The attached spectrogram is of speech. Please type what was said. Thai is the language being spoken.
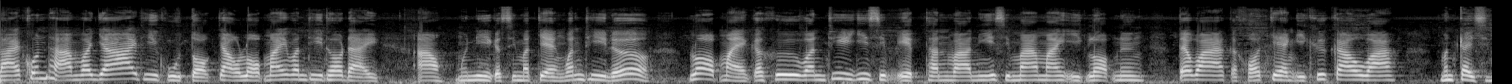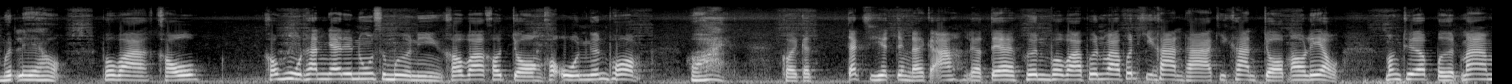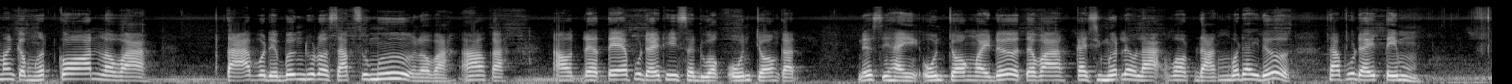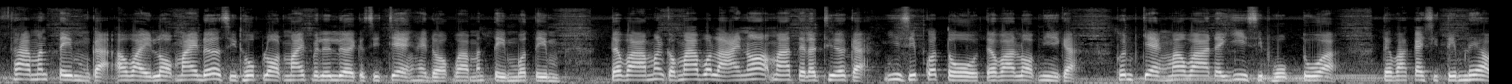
หลายคนถามว่าย้ายที่กูตอกเจ้ารอบไหมวันที่เท่าใดเอ้ามือนี้ก็สิมาแจ้งวันที่เด้อรอบใหม่ก็คือวันที่ 21ธันวานี้สิมาใหม่อีกรอบหนึ่งแต่ว่าก็ขอแจ้งอีกคือเก่าว่า มันใกล้สิหมดแล้ว เพราะว่าเขาเขาหูทันยายเดนูสมือนี่เขาว่าเขาจองเขาโอนเงินพร้อมว้ยก่อยกะจักสิเฮ็ดจังไดก็อะแล้วแต่เพิ่นเพราะว่าเพิ่นว่าเพิ่นขี้ข้านทาขี้ข้านจอบเอาแล้ว บางเทื่อเปิดมามันก็หมดก้อนแล้วว่าตาบ่ได้เบิ่งโทรศัพท์ซุมือแล้วว่าอ้าวกะเอาแต่แต่ผู้ใดที่สะดวกโอนจองกันเดี๋ยวสิให้โอนจองไว้เด้อแต่ว่าใกล้สิหมดแล้วละว่าดังบ่ได้เด้อถ้าผู้ใดเต็ม ถ้ามันเต็มก็เอาไว้รอบไม้เด้อสิทบรอบไม้ไปเรื่อยๆก็สิแจ้งให้ดอกว่ามันเต็มบ่เต็ม แต่ว่ามันก็มาบ่หลายเนาะมาแต่ละเทือกะ20กว่าโต แต่ว่ารอบนี้กะ เพิ่นแจ้งมาว่าได้26ตัว แต่ว่าใกล้สิเต็มแล้ว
